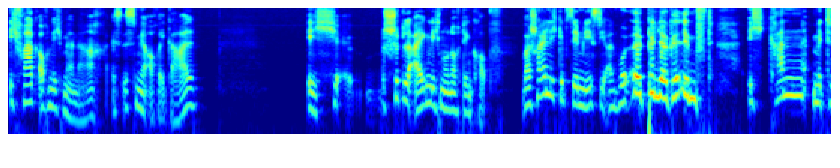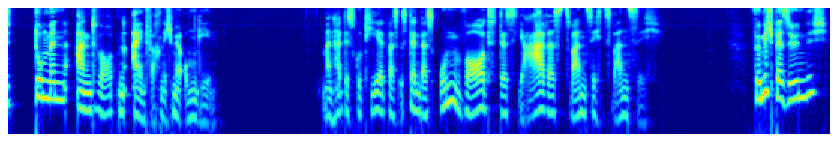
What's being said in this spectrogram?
Ich frage auch nicht mehr nach, es ist mir auch egal, ich äh, schüttel eigentlich nur noch den Kopf. Wahrscheinlich gibt's demnächst die Antwort, ich bin ja geimpft. Ich kann mit dummen Antworten einfach nicht mehr umgehen. Man hat diskutiert, was ist denn das Unwort des Jahres 2020? Für mich persönlich?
